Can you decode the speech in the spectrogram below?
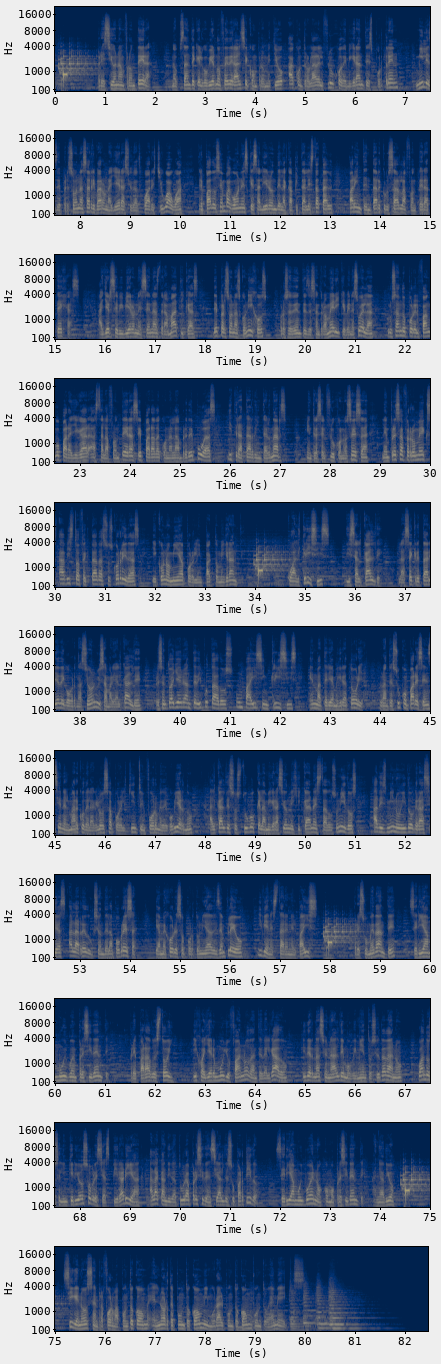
Presionan frontera. No obstante que el gobierno federal se comprometió a controlar el flujo de migrantes por tren, miles de personas arribaron ayer a Ciudad Juárez, Chihuahua, trepados en vagones que salieron de la capital estatal para intentar cruzar la frontera Texas. Ayer se vivieron escenas dramáticas de personas con hijos procedentes de Centroamérica y Venezuela cruzando por el fango para llegar hasta la frontera separada con alambre de púas y tratar de internarse. Mientras el flujo no cesa, la empresa Ferromex ha visto afectadas sus corridas y economía por el impacto migrante. ¿Cuál crisis? Dice alcalde. La secretaria de Gobernación, Luisa María Alcalde, presentó ayer ante diputados un país sin crisis en materia migratoria. Durante su comparecencia en el marco de la glosa por el quinto informe de gobierno, Alcalde sostuvo que la migración mexicana a Estados Unidos ha disminuido gracias a la reducción de la pobreza y a mejores oportunidades de empleo y bienestar en el país. Presume Dante, sería muy buen presidente. Preparado estoy, dijo ayer muy ufano Dante Delgado, líder nacional de Movimiento Ciudadano, cuando se le inquirió sobre si aspiraría a la candidatura presidencial de su partido. Sería muy bueno como presidente, añadió. Síguenos en reforma.com, elnorte.com y mural.com.mx.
